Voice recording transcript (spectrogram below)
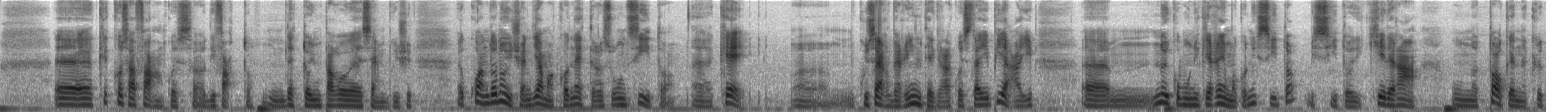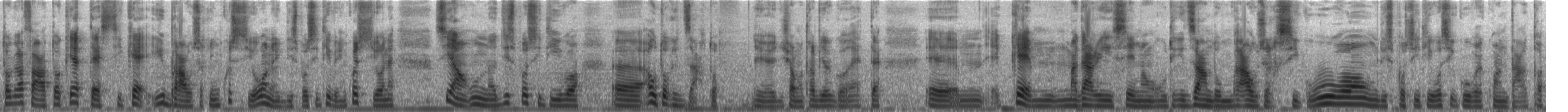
Eh, che cosa fa questo di fatto? Detto in parole semplici, eh, quando noi ci andiamo a connettere su un sito eh, che Uh, cui server integra questa API, um, noi comunicheremo con il sito, il sito chiederà un token crittografato che attesti che il browser in questione, il dispositivo in questione, sia un dispositivo uh, autorizzato, eh, diciamo tra virgolette ehm, che magari stiamo utilizzando un browser sicuro, un dispositivo sicuro e quant'altro.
